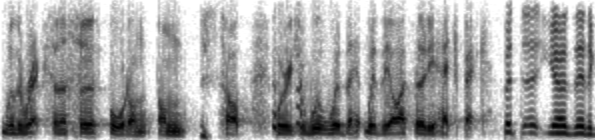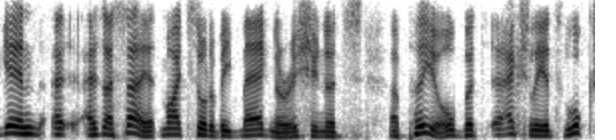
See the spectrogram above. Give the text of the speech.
with a Rex and a surfboard on on top, whereas you will with the with the i30 hatchback. But uh, you know, then again, uh, as I say, it might sort of be Magna-ish in its appeal, but actually its looks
